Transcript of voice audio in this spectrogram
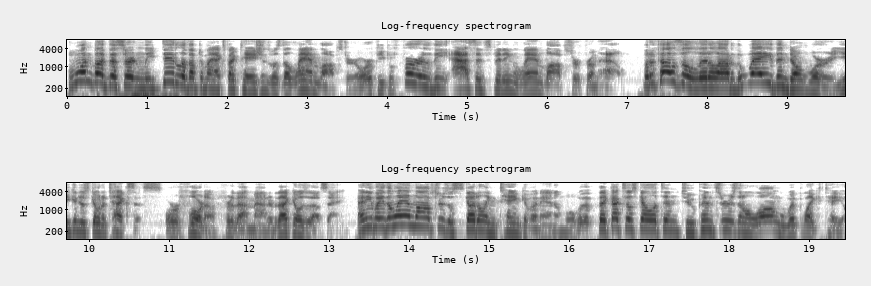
But one bug that certainly did live up to my expectations was the land lobster, or if you prefer, the acid-spitting land lobster from hell. But if hell's a little out of the way, then don't worry. You can just go to Texas, or Florida for that matter, but that goes without saying. Anyway, the land lobster is a scuttling tank of an animal, with a thick exoskeleton, two pincers, and a long whip-like tail.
